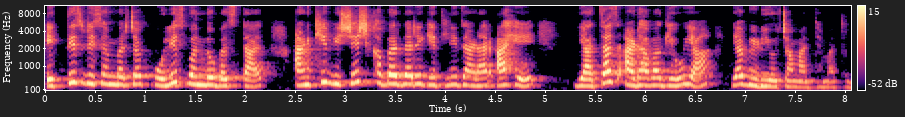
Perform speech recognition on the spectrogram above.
एकतीस डिसेंबरच्या पोलीस बंदोबस्तात आणखी विशेष खबरदारी घेतली जाणार आहे याचाच आढावा घेऊया या व्हिडिओच्या माध्यमातून.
